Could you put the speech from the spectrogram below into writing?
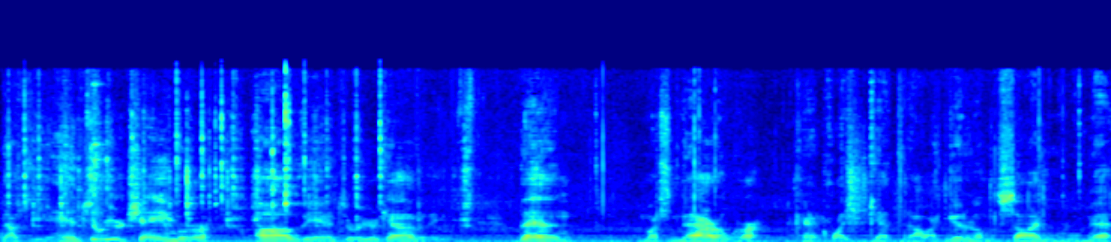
That's the anterior chamber of the anterior cavity. Then, much narrower, can't quite get, oh, I can get it on the side a little bit.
